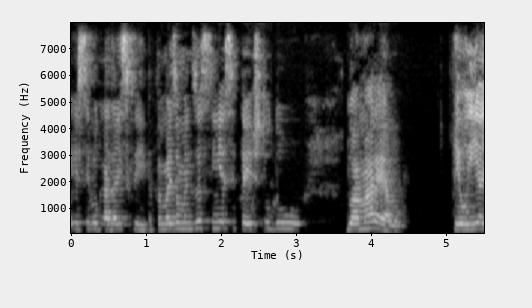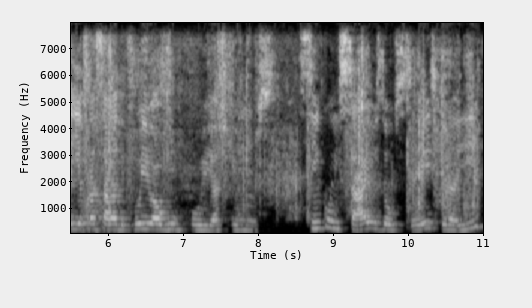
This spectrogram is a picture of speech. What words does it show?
esse lugar da escrita. Foi mais ou menos assim esse texto do, do amarelo. Eu ia, ia para a sala, de, fui algum, fui acho que uns cinco ensaios ou seis por aí.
